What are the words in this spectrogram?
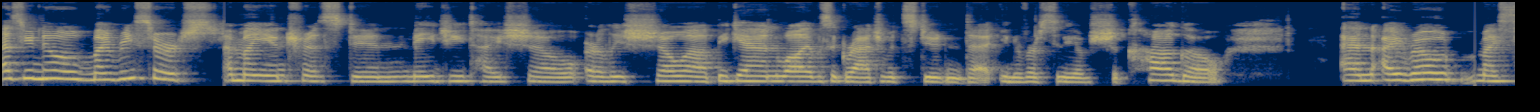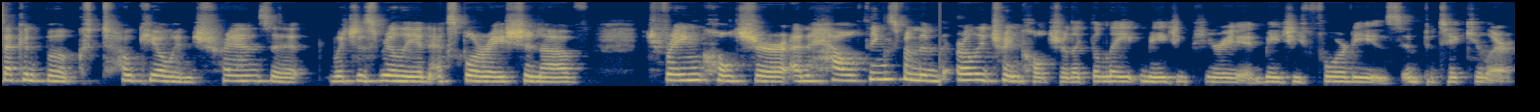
As you know, my research and my interest in Meiji, Taisho, early Showa began while I was a graduate student at University of Chicago. And I wrote my second book, Tokyo in Transit, which is really an exploration of train culture and how things from the early train culture, like the late Meiji period, Meiji 40s in particular,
